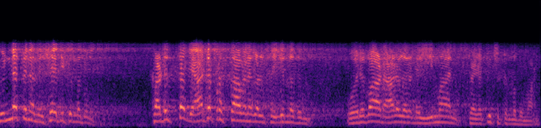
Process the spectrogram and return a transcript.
സുന്നത്തിനെ നിഷേധിക്കുന്നതും കടുത്ത വ്യാജ പ്രസ്താവനകൾ ചെയ്യുന്നതും ഒരുപാട് ആളുകളുടെ ഈമാൻ പിഴപ്പിച്ചിട്ടുള്ളതുമാണ്.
